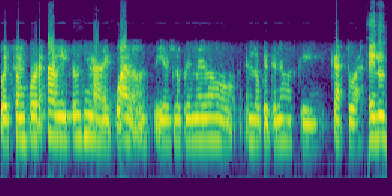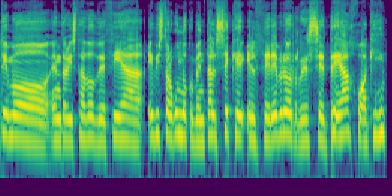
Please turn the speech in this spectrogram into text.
pues son por hábitos inadecuados y es lo primero en lo que tenemos que, que, actuar. El último entrevistado decía, he visto algún documental, sé que el cerebro resetea, Joaquín,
